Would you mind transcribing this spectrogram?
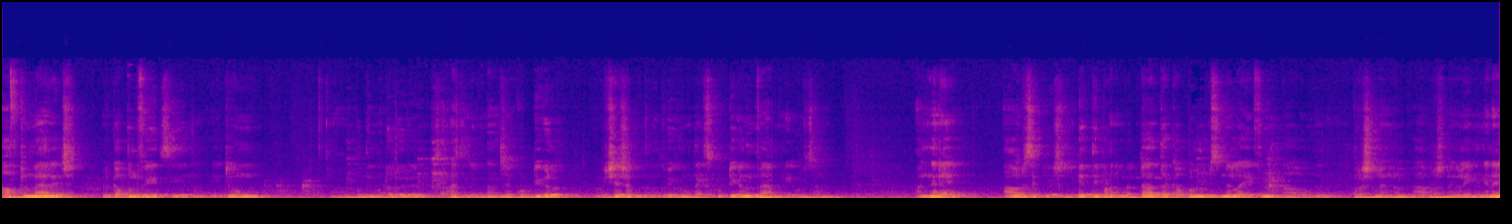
ആഫ്റ്റർ മാരേജ് ഒരു കപ്പിൾ ഫേസ് ചെയ്യുന്ന ഏറ്റവും ബുദ്ധിമുട്ടുള്ള ബുദ്ധിമുട്ടുള്ളൊരു സാഹചര്യം എന്താണെന്ന് വെച്ചാൽ കുട്ടികൾ വിശേഷം എന്താണെന്ന് ചോദിക്കുമ്പോൾ ദാറ്റ്സ് കുട്ടികളും ഫാമിലിയെ കുറിച്ചാണ് അങ്ങനെ ആ ഒരു സിറ്റുവേഷനിലേക്ക് എത്തിപ്പെടാൻ പറ്റാത്ത കപ്പിൾസിന്റെ ലൈഫിൽ ഉണ്ടാകുന്ന പ്രശ്നങ്ങൾ ആ പ്രശ്നങ്ങൾ എങ്ങനെ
